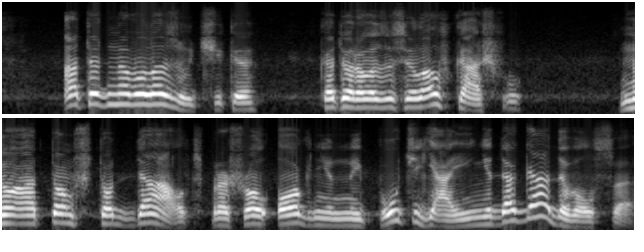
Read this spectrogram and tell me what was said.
— «от одного лазутчика, которого засылал в Кашфу. Но о том, что Далт прошел огненный путь, я и не догадывался».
